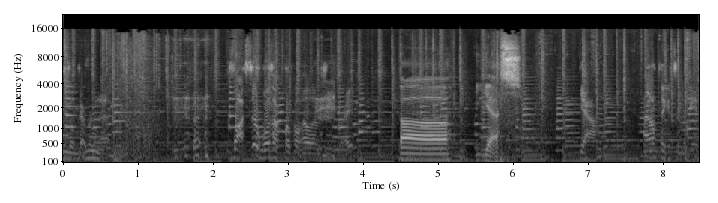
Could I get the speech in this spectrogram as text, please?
still got rid of that. Vas, there was a purple LMG, right? Uh, yes. Yeah. I don't think it's in the game.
